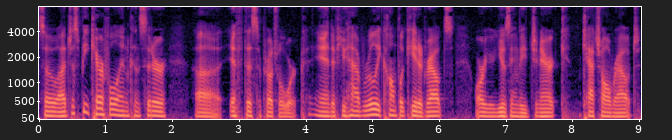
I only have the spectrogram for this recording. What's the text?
So uh, just be careful and consider uh, if this approach will work. And if you have really complicated routes, or you're using the generic catch-all route,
